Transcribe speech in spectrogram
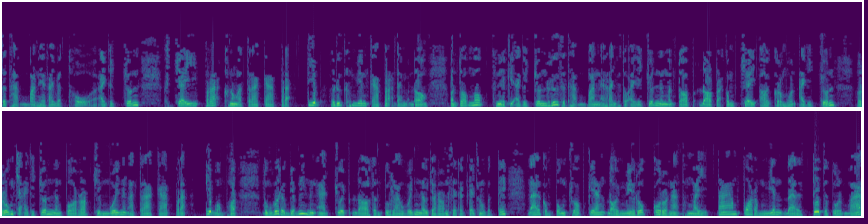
ស្ថាប័នហិរញ្ញវត្ថុឯកជនខ្ចីប្រាក់ក្នុងអត្រាការប្រាក់ទាបឬគ្មានការប្រាក់តែម្ដងបន្ទាប់មកធនាគារឯកជនឬស្ថាប័នហិរញ្ញវត្ថុឯកជននឹងបន្តផ្ដល់ប្រាក់កម្ចីឲ្យក្រុមហ៊ុនឯកជនរោងចក្រឯកជននិងពលរដ្ឋជាមួយនឹងអត្រាការប្រាក់ ទាបបំផុតទង្វើរបៀបនេះនឹងអាចជួយផ្ដល់សន្ទុះឡើងវិញនៅចរន្តសេដ្ឋកិច្ចក្នុងប្រទេសដែលកំពុងជាប់គាំងដោយមេរោគកូវីដ -19 ថ្មីតាមព័ត៌មានដែលទើបទទួលបាន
